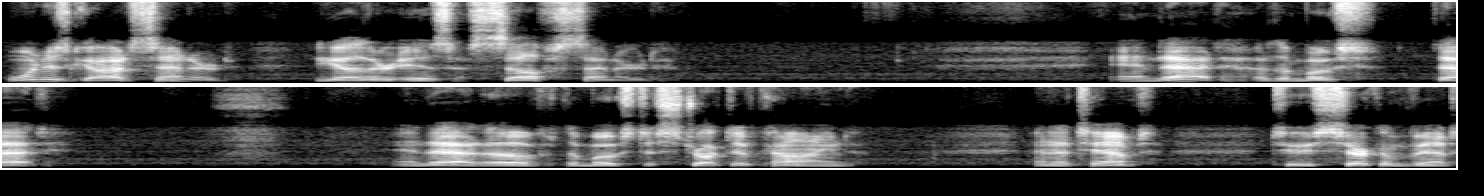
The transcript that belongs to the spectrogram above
One is God centered, the other is self centered. and that of the most that and that of the most destructive kind, an attempt to circumvent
